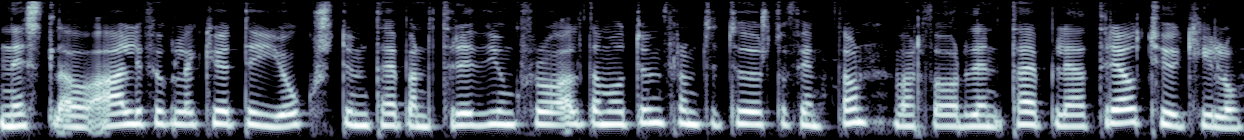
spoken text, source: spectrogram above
Neysla á alifuglakjöti jógst um tæpan þriðjung frá aldamótum fram til 2015 var þó orðin tæplega 30 kíló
